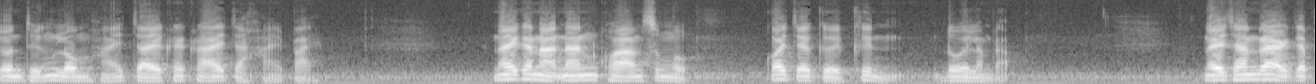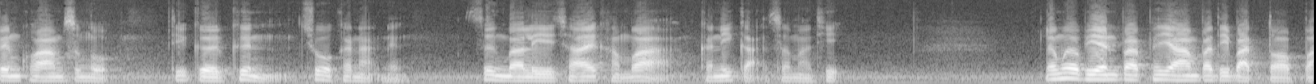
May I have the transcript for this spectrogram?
จนถึงลมหายใจคล้าย ๆ จะหายไป ในขณะนั้นความสงบก็จะเกิดขึ้นโดยลำดับ ในชั้นแรกจะเป็นความสงบที่เกิดขึ้นชั่วขณะหนึ่ง ซึ่งบาลีใช้คำว่าคณิกะสมาธิ และเมื่อเพียรพยายามปฏิบัติต่อไป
